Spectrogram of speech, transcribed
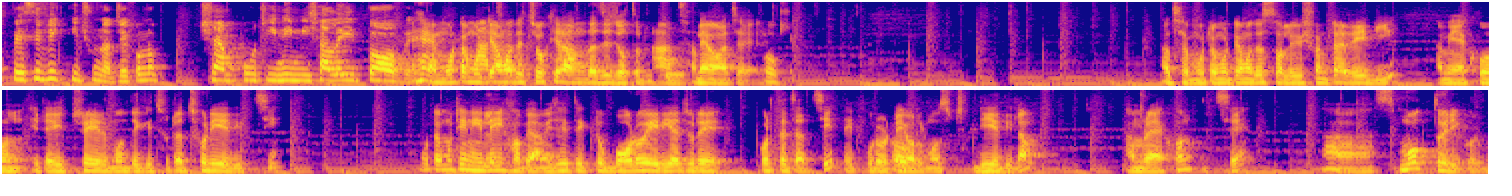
স্পেসিফিক কিছু না যে কোনো শ্যাম্পু চিনি মিশালেই তো হবে। হ্যাঁ মোটামুটি আচ্ছা। আমাদের চোখের আন্দাজে যতটুকু আচ্ছা। নেওয়া যায় ওকে আচ্ছা মোটামুটি আমাদের সলিউশনটা রেডি আমি এখন এটা এই ট্রের মধ্যে কিছুটা ছড়িয়ে দিচ্ছি। মোটামুটি নিলেই হবে। আমি যেহেতু একটু বড় এরিয়া জুড়ে করতে চাচ্ছি তাই পুরোটাই অলমোস্ট দিয়ে দিলাম। আমরা এখন হচ্ছে স্মোক তৈরি করব।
